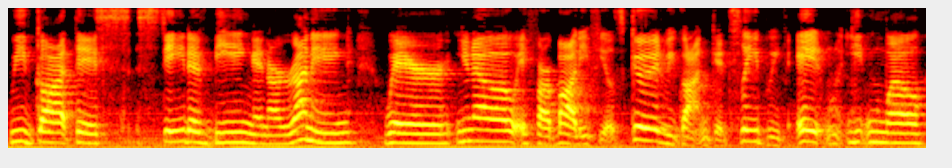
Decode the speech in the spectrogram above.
we've got this state of being in our running where you know if our body feels good we've gotten good sleep we've ate eaten well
